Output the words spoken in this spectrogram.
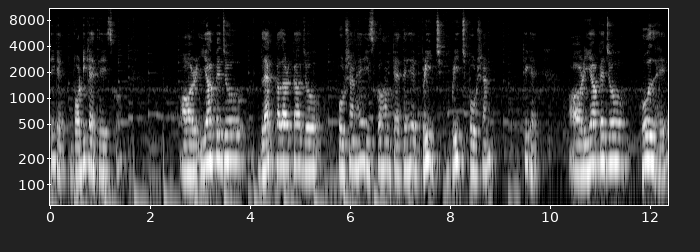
ठीक है? बॉडी कहते हैं इसको। और यहाँ पे जो ब्लैक कलर का जो पोर्शन है, इसको हम कहते हैं ब्रिज ब्रिज पोर्शन ठीक है? और यहाँ पे जो होल है,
